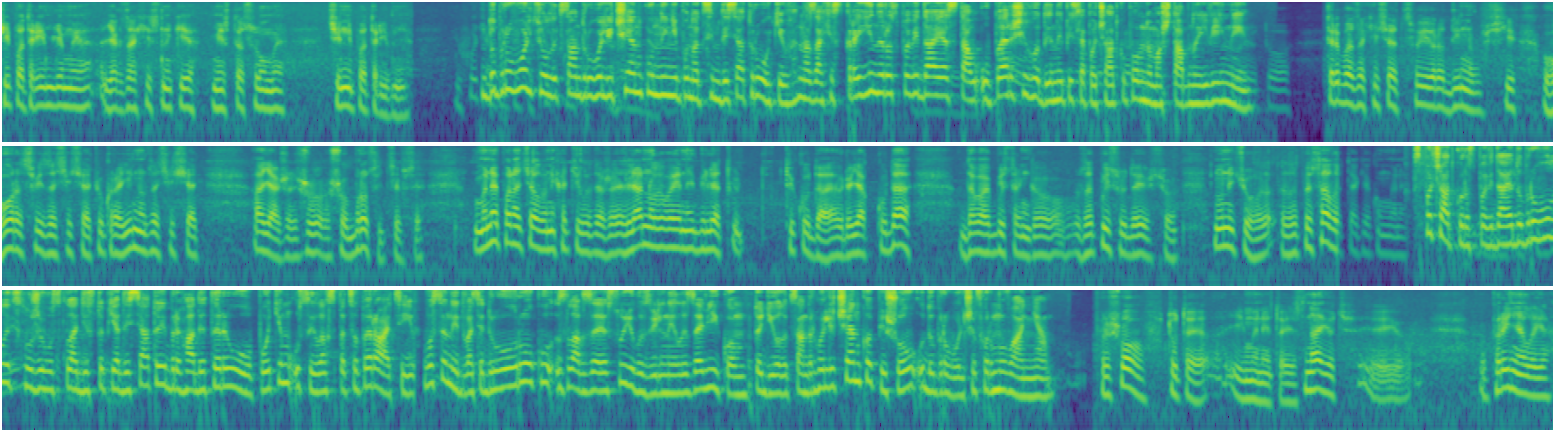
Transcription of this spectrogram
чи потрібні ми, як захисники міста Суми, чи не потрібні. Добровольцю Олександру Голіченку нині понад 70 років. На захист країни розповідає, став у перші години після початку повномасштабної війни. Треба захищати свою родину, всі город свій захищати, Україну захищати. А як же, що, що бросить це все? Мене поначалу не хотіли навіть. Глянули воєнний білет, ти куди? Я говорю, як куди? Давай швидко записуй, да і все. Ну нічого, записали так, як у мене. Спочатку розповідає доброволець, служив у складі 150-ї бригади ТРО, потім у силах спецоперації. Восени 22-го року з лав ЗСУ його звільнили за віком. Тоді Олександр Голіченко пішов у добровольче формування. Прийшов, тут і мене то і знають, і прийняли.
